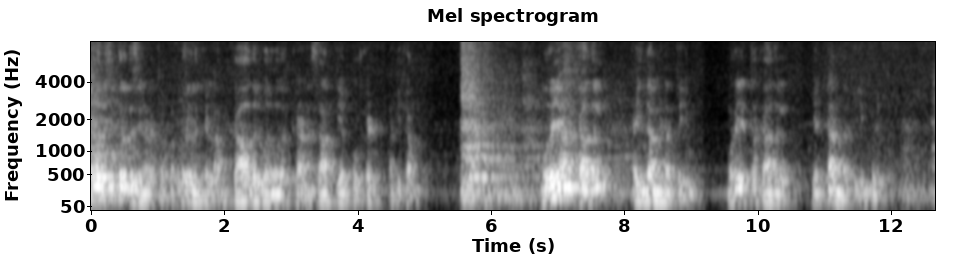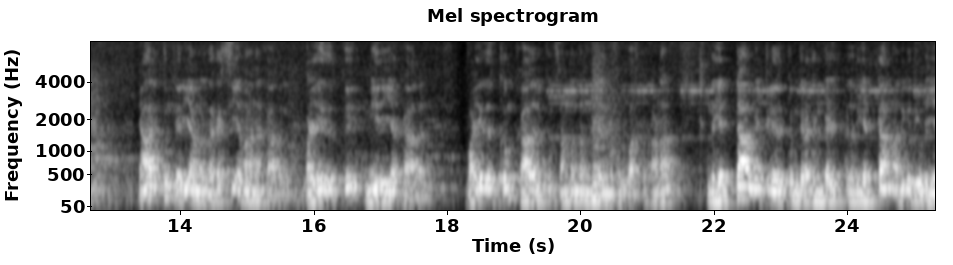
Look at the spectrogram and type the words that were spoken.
அல்லது சுக்கர திசை நடக்கிறதோ இவர்களுக்கெல்லாம் காதல் வருவதற்கான சாத்தியக்கூறுகள் அதிகம். முறையான காதல் ஐந்தாம் இடத்தையும் முறையற்ற காதல் எட்டாம் இடத்தையும் குறிக்கும். யாருக்கும் தெரியாமல் ரகசியமான காதல் வயதுக்கு மீறிய காதல் வயதிற்கும் காதலுக்கும் சம்பந்தம் இல்லை என்று சொல்வார்கள். ஆனால் இந்த எட்டாம் வீட்டில் இருக்கும் கிரகங்கள் அல்லது எட்டாம் அதிபதியுடைய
